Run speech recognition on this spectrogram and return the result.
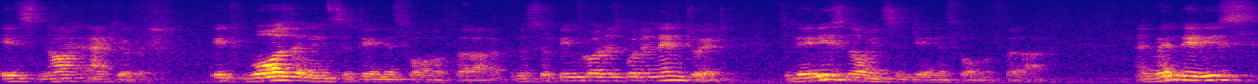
is not accurate. It was an instantaneous form of talaq. The Supreme Court has put an end to it. So there is no instantaneous form of talaq. And when there is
